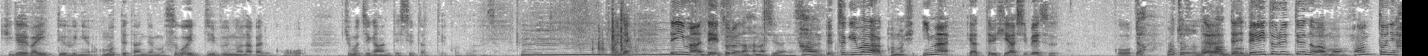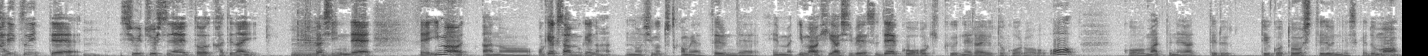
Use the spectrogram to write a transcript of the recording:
切ればいいっていうふうに思ってたんでもすごい自分の中でこう気持ちが安定してたっていうことなんですよね。でで今デイトレの話じゃないですか。はい、で次はこの今やってる冷やしベースこうもうちょっと長くデイトレっていうのはもう本当に張り付いて集中しないと勝てない難しいんで。で今はあのお客さん向けのの仕事とかもやってるんで今今は冷やしベースでこう大きく狙えるところをこう待って狙ってるっていうことをしてるんですけども、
